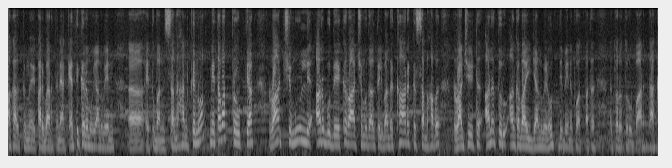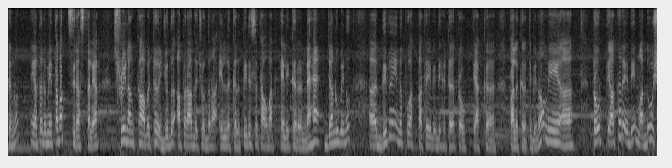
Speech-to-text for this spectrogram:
ආකල්පමය පරිවර්තනයක් ඇති කරමු යනුවෙන් අ, එතුමන් සඳහන් කරනවා. මේ තවත් ප්‍රවෘත්තියක් රාජ්‍ය මූල්‍ය අර්බුදයක රාජ්‍ය මුදල් පිළිබඳ කාරක සභාව රජයට අනතුරු අඟවයි යනුවෙනුත් දිවයින පුවත්පත තොරතුරු වාර්තා කරනවා. මේ අතර මේ තවත් සිරස්තලයක් ශ්‍රී ලංකාවට යුද අපරාධ චෝදනා එල්ල කළ පිරිස තවමත් හෙළි කර නැහැ යනුවෙනුත් අ, දිවයින පුවත්පතේ විදිහට ප්‍රවෘත්තියක් අ, පළ කර තිබෙනවා. මේ අ, ප්‍රවෘත්ති අතරේදී මදූෂ්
